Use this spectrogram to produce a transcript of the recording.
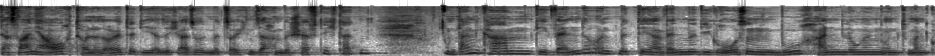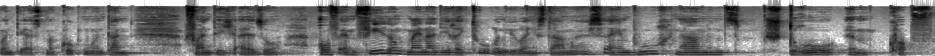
das waren ja auch tolle Leute, die sich also mit solchen Sachen beschäftigt hatten. Und dann kam die Wende und mit der Wende die großen Buchhandlungen und man konnte erst mal gucken und dann fand ich also auf Empfehlung meiner Direktorin übrigens damals ein Buch namens Stroh im Kopf.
